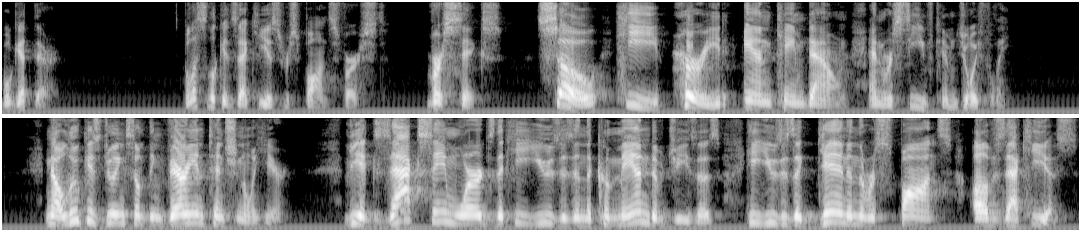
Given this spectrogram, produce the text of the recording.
We'll get there. But let's look at Zacchaeus' response first. Verse 6. So he hurried and came down and received him joyfully. Now, Luke is doing something very intentionally here. The exact same words that he uses in the command of Jesus, he uses again in the response of Zacchaeus.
